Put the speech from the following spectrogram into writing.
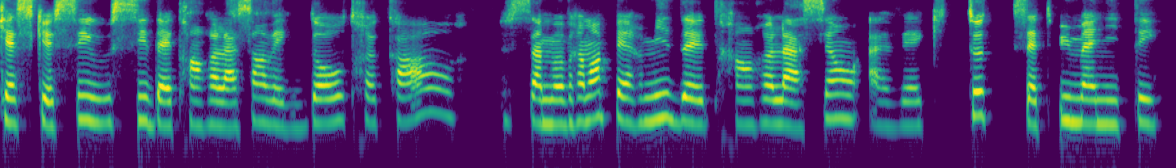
qu'est-ce que c'est aussi d'être en relation avec d'autres corps. Ça m'a vraiment permis d'être en relation avec toute cette humanité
